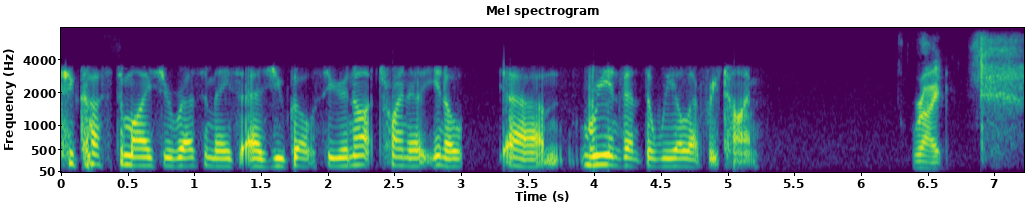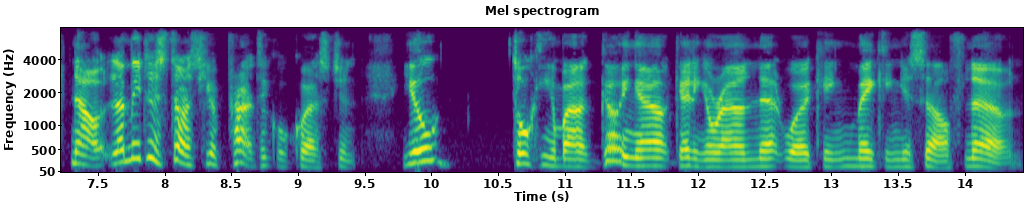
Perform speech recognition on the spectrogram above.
to customize your resumes as you go so you're not trying to you know um, reinvent the wheel every time Right. Now, let me just ask you a practical question. You're talking about going out, getting around, networking, making yourself known.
